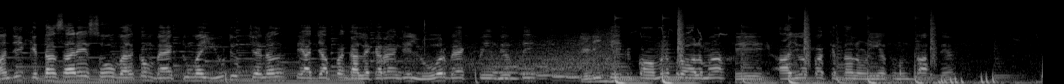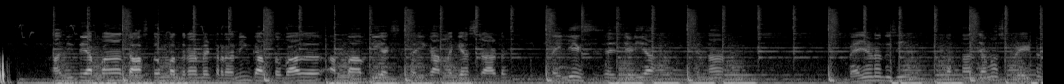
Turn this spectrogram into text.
ਹਾਂਜੀ, ਕਿੱਦਾਂ ਸਾਰੇ? So welcome back to my YouTube channel ਤੇ ਅੱਜ ਆਪਾਂ ਗੱਲ ਕਰਾਂਗੇ ਲੋਅਰ ਬੈਕ ਪੇਨ ਦੇ ਉੱਤੇ, ਜਿਹੜੀ ਕਿ ਇੱਕ ਕਾਮਨ ਪ੍ਰੋਬਲਮ ਆ। ਤੇ ਆਜੋ ਆਪਾਂ ਕਿੱਦਾਂ ਲਾਉਣੀ ਆ, ਤੁਹਾਨੂੰ ਦੱਸਦੇ ਆ। ਹਾਂਜੀ, ਤੇ ਆਪਾਂ 10 ਤੋਂ 15 ਮਿੰਟ ਰਨਿੰਗ ਕਰਨ ਤੋਂ ਬਾਅਦ ਆਪਾਂ ਆਪਦੀ ਐਕਸਰਸਾਈਜ਼ ਕਰਨ ਲੱਗੇ ਆ ਸਟਾਰਟ ਪਹਿਲੀ ਐਕਸਰਸਾਈਜ਼ ਜਿਹੜੀ ਆ ਕਿੱਦਾਂ ਬਹਿ ਜਾਣਾ ਤੁਸੀਂ ਲੱਤਾਂ ਜਮਾ ਸਟ੍ਰੇਟ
